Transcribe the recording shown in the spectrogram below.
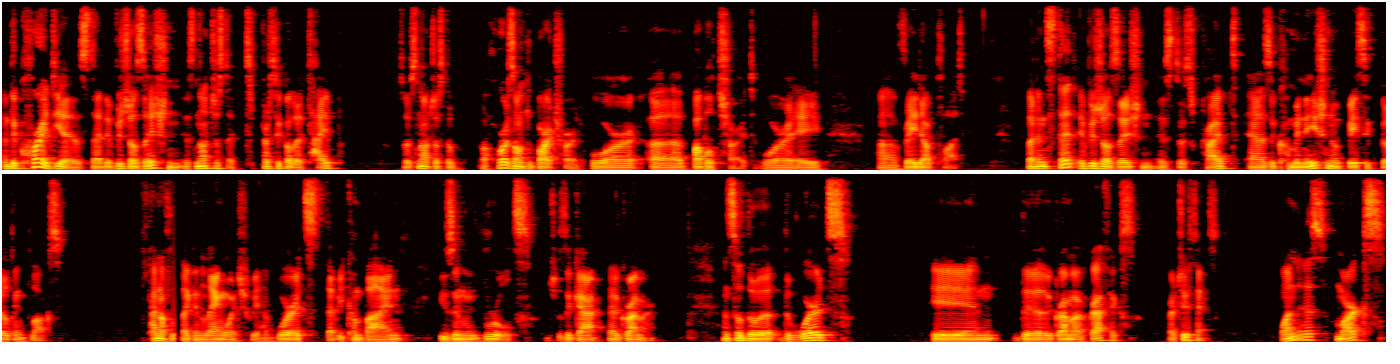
And the core idea is that a visualization is not just a particular type, so it's not just a, a horizontal bar chart or a bubble chart or a, a radar plot, but instead a visualization is described as a combination of basic building blocks. Kind of like in language, we have words that we combine using rules, which is a, a uh, grammar. And so the, the words in the grammar of graphics are two things. One is marks,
